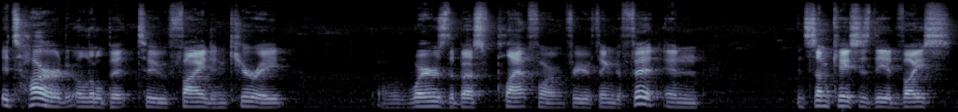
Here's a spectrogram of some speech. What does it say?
it's hard a little bit to find and curate where's the best platform for your thing to fit and in some cases the advice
